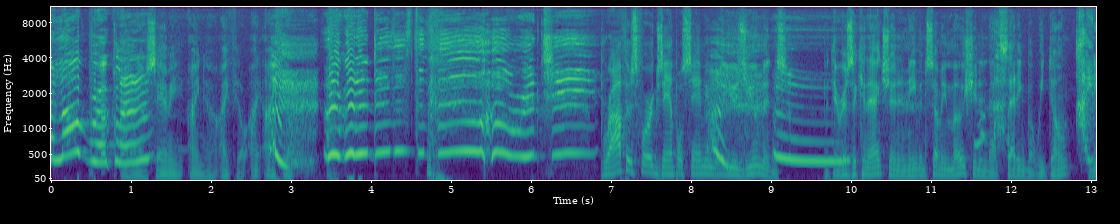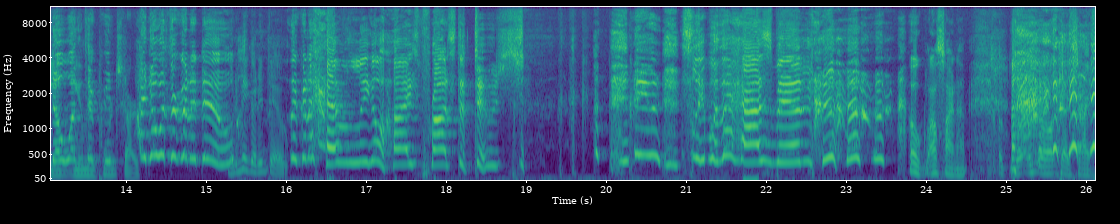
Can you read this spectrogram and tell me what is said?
I love Brooklyn. I know. Sammy, I know. I feel. I, I feel. They're gonna do this to Phil, Richie. Brothers, for example, Sammy will use humans, but there is a connection and even some emotion in that setting. But we don't I need know what human they're porn stars. I know what they're gonna do. What are they going to do? They're gonna have legalized prostitution. You sleep with a has been. oh, I'll sign up. Well, okay, oh, Simon.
